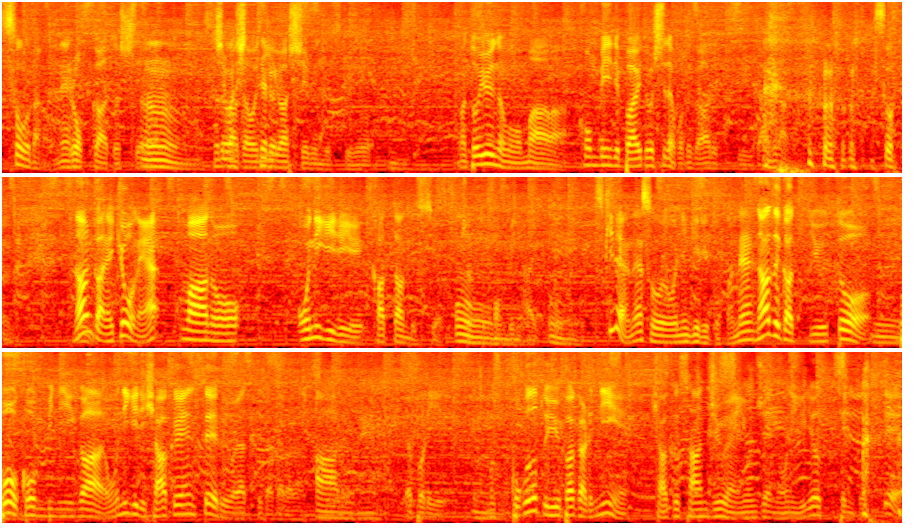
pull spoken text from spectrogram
そうだろうね。ロッカーとして。うん。それは知ってる。賑わしてるんですけど、まあ、というのもまあコンビニでバイトをしてたことがあるっていうだけなんで。す そうだね。なんかね今日ね、まあ、あのおにぎり買ったんですよ、うん。ちょっとコンビニ入って、うん。好きだよねそういうおにぎりとかね。なぜかっていうと、うん。某コンビニがおにぎり100円セールをやってたからなんですね。やっぱり、ここぞというばかりに130円40円のおにぎりを手に取って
